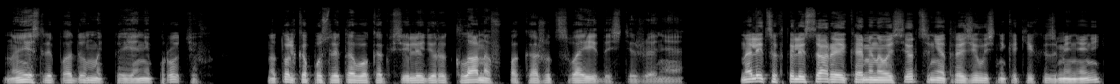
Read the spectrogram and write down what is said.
Но если подумать, то я не против, но только после того, как все лидеры кланов покажут свои достижения. На лицах Талисара и Каменного Сердца не отразилось никаких изменений,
